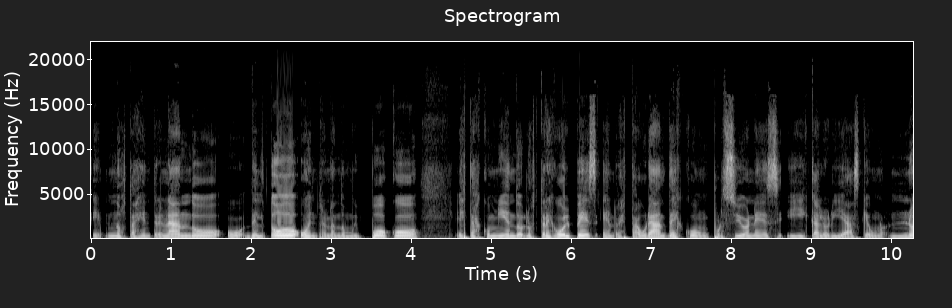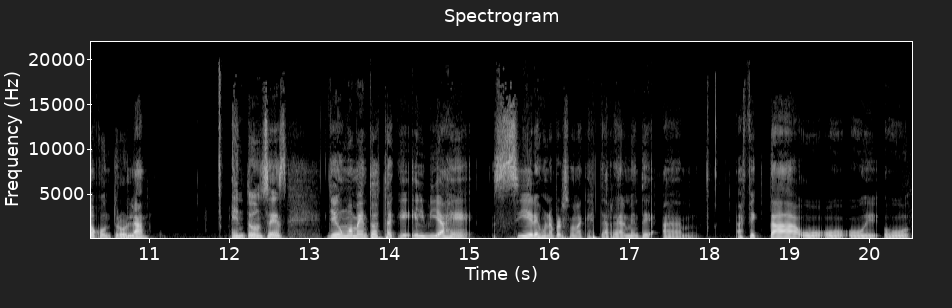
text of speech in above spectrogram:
eh, no estás entrenando o del todo o entrenando muy poco, estás comiendo los tres golpes en restaurantes con porciones y calorías que uno no controla. Entonces, llega un momento hasta que el viaje, si eres una persona que está realmente afectada o, o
